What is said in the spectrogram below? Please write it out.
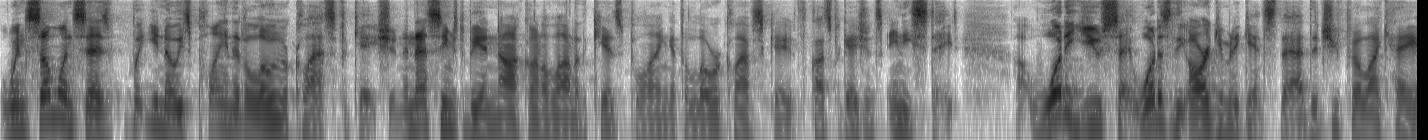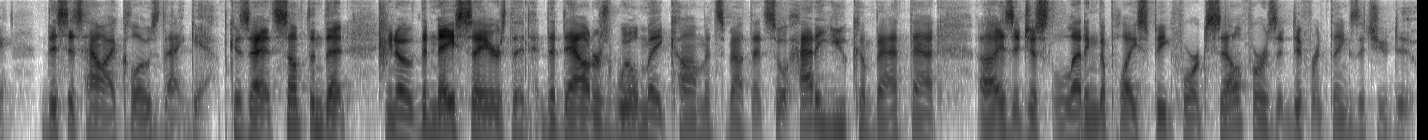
when someone says, but you know, he's playing at a lower classification, and that seems to be a knock on a lot of the kids playing at the lower classifications, any state. Uh, what do you say? What is the argument against that? That you feel like, hey, this is how I close that gap? Because that's something that you know the naysayers, the, the doubters will make comments about that. So how do you combat that? Uh, is it just letting the play speak for itself, or is it different things that you do?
